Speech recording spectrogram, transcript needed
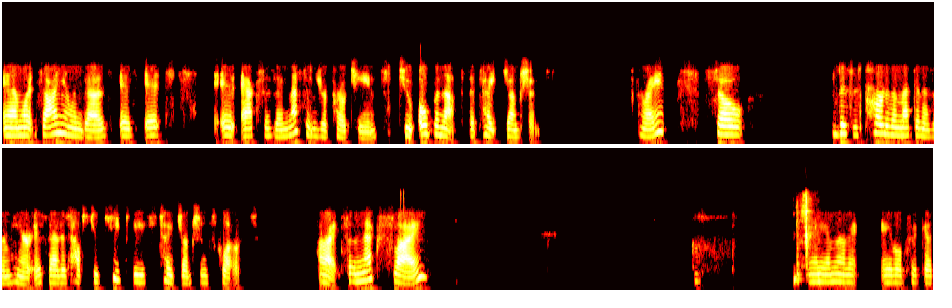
and what zonulin does is it it acts as a messenger protein to open up the tight junctions. Right? So this is part of the mechanism here is that it helps to keep these tight junctions closed. All right, so next slide. Andy, I'm not able to get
